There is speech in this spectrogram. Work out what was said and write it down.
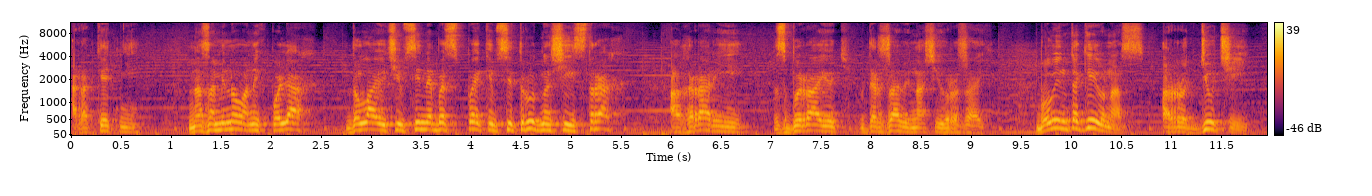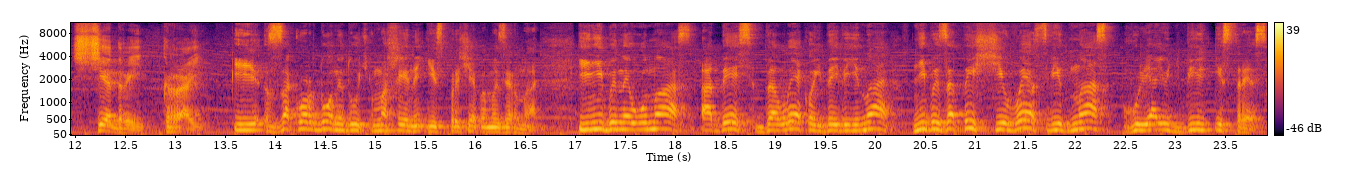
ракетні, на замінованих полях, долаючи всі небезпеки, всі труднощі і страх, аграрії збирають в державі наш урожай. Бо він такий у нас родючий, щедрий край. І за кордон ідуть машини із причепами зерна. І ніби не у нас, а десь далеко йде війна, ніби за тисячі верст від нас гуляють біль і стрес.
